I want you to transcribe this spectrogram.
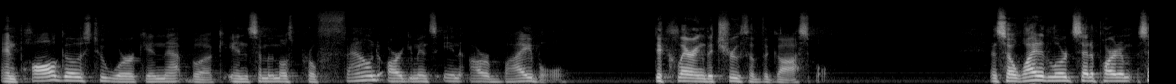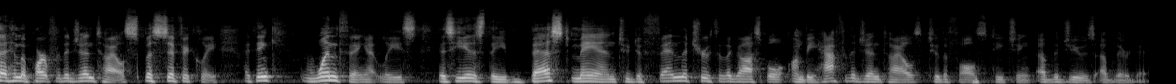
And Paul goes to work in that book in some of the most profound arguments in our Bible, declaring the truth of the gospel. And so, why did the Lord set, apart, set him apart for the Gentiles specifically? I think one thing, at least, is he is the best man to defend the truth of the gospel on behalf of the Gentiles to the false teaching of the Jews of their day.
